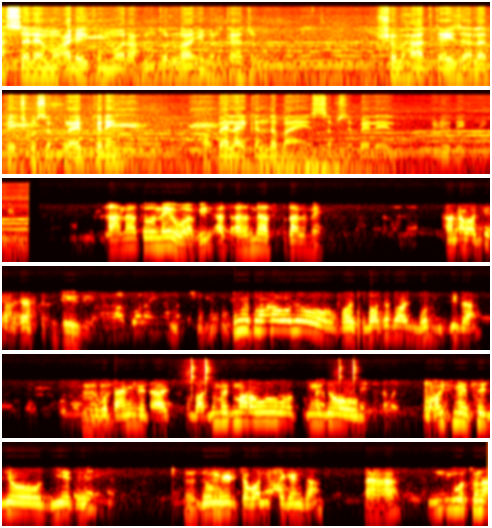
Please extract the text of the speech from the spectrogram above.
असलकम वरहमल वरक शुबहात का इजाला पेज को सब्सक्राइब करें और बेल आइकन दबाएँ सबसे पहले वीडियो देखने के लिए। खाना तो नहीं हुआ अभी अस- असल में अस्पताल में। खाना बाकी आ गया? जी जी। सुनिए तुम्हारा वो जो सुबह से तो आज बहुत बिज़ी था। मेरे को टाइम नहीं था आज। तो बाद में तुम्हारा वो तुमने जो वॉइस मैसेज जो दिए थे दो मिनट चौवालीस सेकंड का हाँ हाँ। वो सुना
